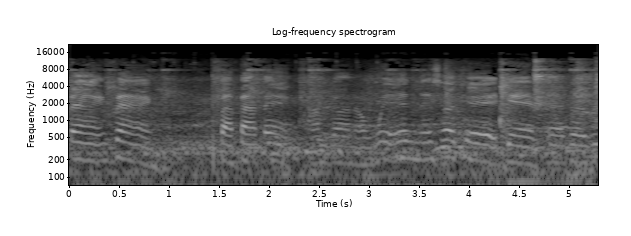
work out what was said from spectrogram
Bang, bang. Bang, bang, bang. I'm gonna win this arcade game every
